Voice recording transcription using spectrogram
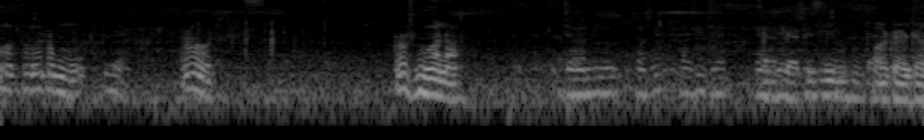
oh remuk Iya. terus? Terus gimana? Jangan masih masih dia. Dia oh udah udah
